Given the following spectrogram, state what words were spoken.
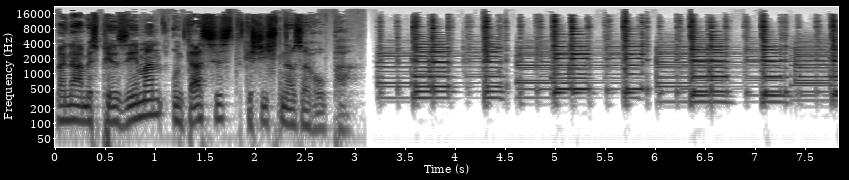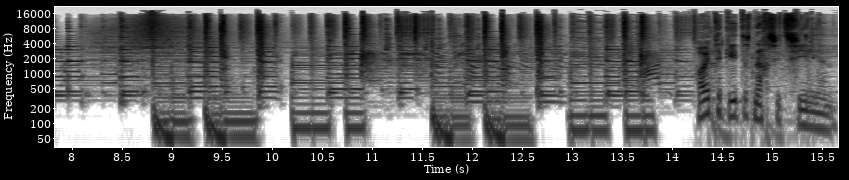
Mein Name ist Peer Seemann und das ist Geschichten aus Europa. Heute geht es nach Sizilien.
